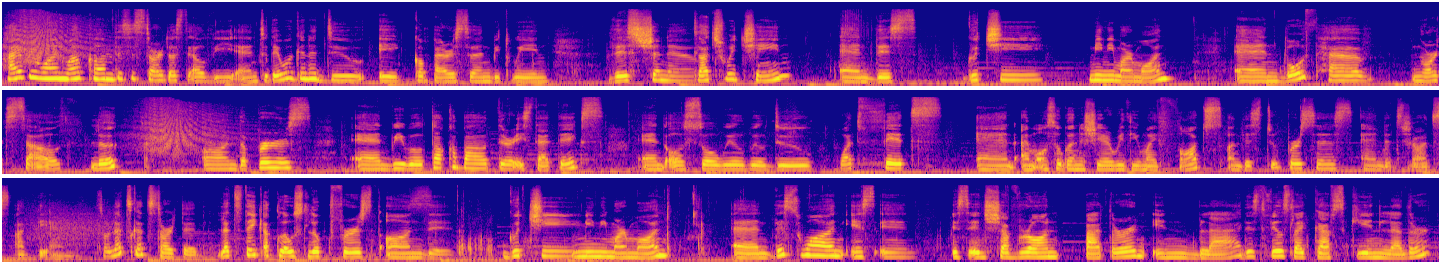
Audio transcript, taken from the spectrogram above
Hi everyone, welcome. This is Stardust LV and today we're gonna do a comparison between this Chanel clutch with chain and this Gucci Mini Marmont and both have north-south look on the purse and we will talk about their aesthetics and also we'll, we'll do what fits and I'm also going to share with you my thoughts on these two purses and the shots at the end. So let's get started. Let's take a close look first on the Gucci Mini Marmont and this one is in is in chevron pattern in black. This feels like calfskin leather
